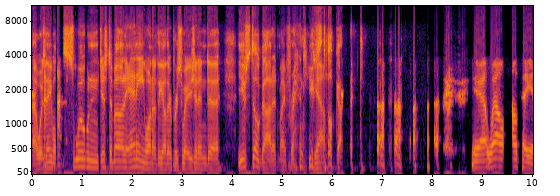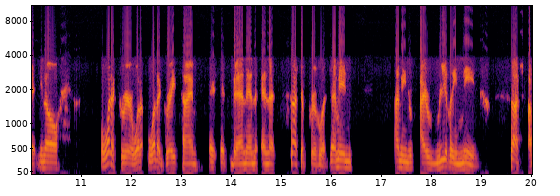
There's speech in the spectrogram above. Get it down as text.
I was able to swoon just about any one of the other persuasion, and uh, you've still got it, my friend. You've yeah. still got it. yeah. Well, I'll tell you. You know, what a career! What what a great time it, has been, and and it's such a privilege. I mean I mean, I really mean such a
